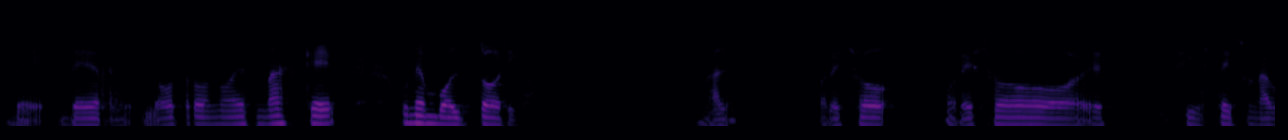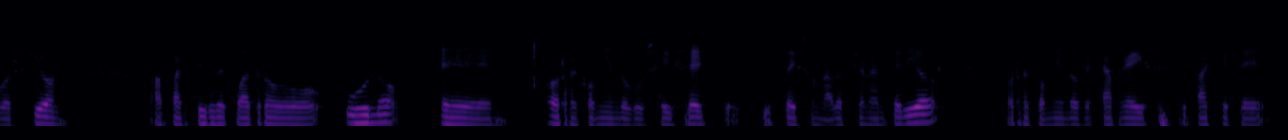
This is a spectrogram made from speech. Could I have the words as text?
de, de, R. Lo otro no es más que un envoltorio. ¿vale? Por eso por eso, es, si estáis una versión a partir de 4.1, eh, os recomiendo que uséis este. Si estáis una versión anterior, os recomiendo que carguéis el paquete,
